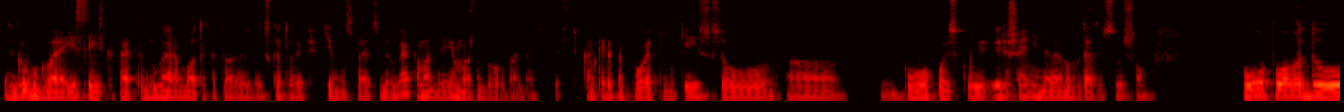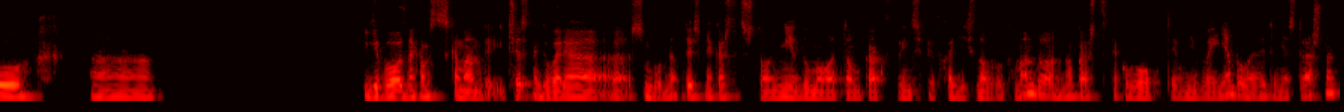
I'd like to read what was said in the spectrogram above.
То есть, грубо говоря, если есть какая-то другая работа, которая, с которой эффективно справится другая команда, ее можно было бы отдать. То есть конкретно по этому кейсу по поиску решений, наверное, вот это слышал. По поводу а, его знакомства с командой. И, честно говоря, э, сумбурно. То есть мне кажется, что он не думал о том, как, в принципе, входить в новую команду, но, кажется, такого опыта у него и не было, это не страшно.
